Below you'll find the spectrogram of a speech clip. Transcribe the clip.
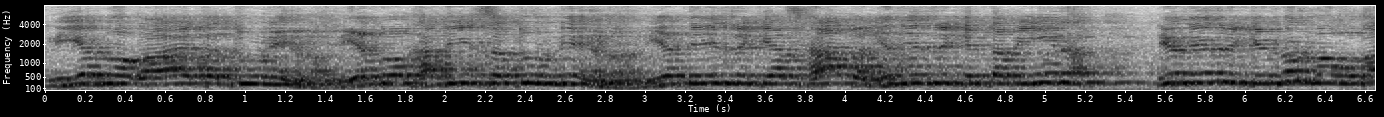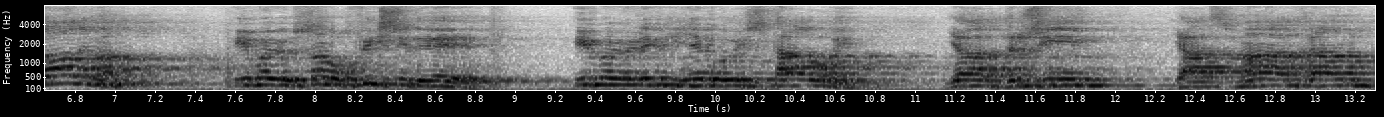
Nijednog ajeta tu nema, nijednog hadisa tu nema, nijedne izreke ashaba, nijedne izreke tabina, nijedne izreke normalnog alima. Imaju samo fiks ideje, imaju neki njegovi stavovi. Ja držim, ja smatram,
